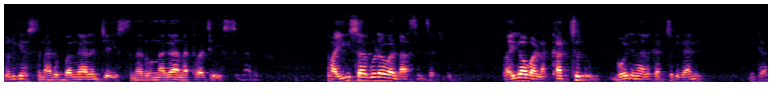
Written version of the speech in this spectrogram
తొడిగేస్తున్నారు బంగారం చేయిస్తున్నారు నగా నట్రా చేయిస్తున్నారు. పైసా కూడా వాళ్ళు ఆశించట్లేదు. పైగా వాళ్ళ ఖర్చులు భోజనాల ఖర్చులు కానీ ఇంకా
